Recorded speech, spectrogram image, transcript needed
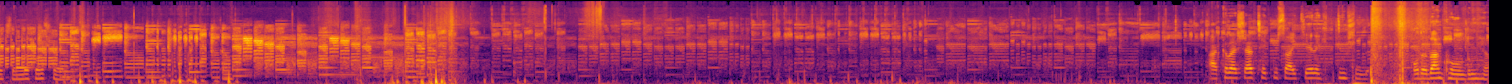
Yok seninle konuşmuyorum. Tamam. Arkadaşlar tek müsait yere gittim şimdi. Odadan kovuldum ya.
